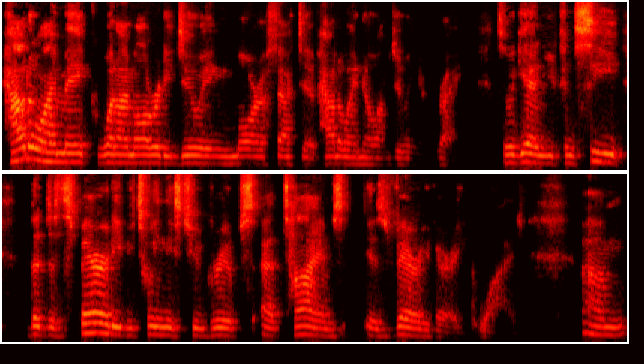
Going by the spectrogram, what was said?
how do I make what I'm already doing more effective? How do I know I'm doing it right? So again, you can see the disparity between these two groups at times is very, very wide. Um,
